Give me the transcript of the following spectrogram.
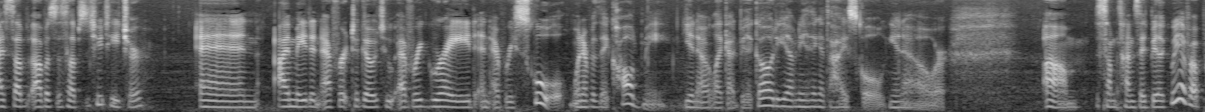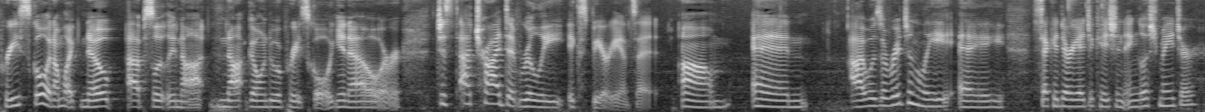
I sub I was a substitute teacher and I made an effort to go to every grade and every school whenever they called me. You know, like I'd be like, "Oh, do you have anything at the high school?" You know, or um, sometimes they'd be like, "We have a preschool," and I'm like, "Nope, absolutely not. Not going to a preschool." You know, or just I tried to really experience it. Um, and I was originally a secondary education English major,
